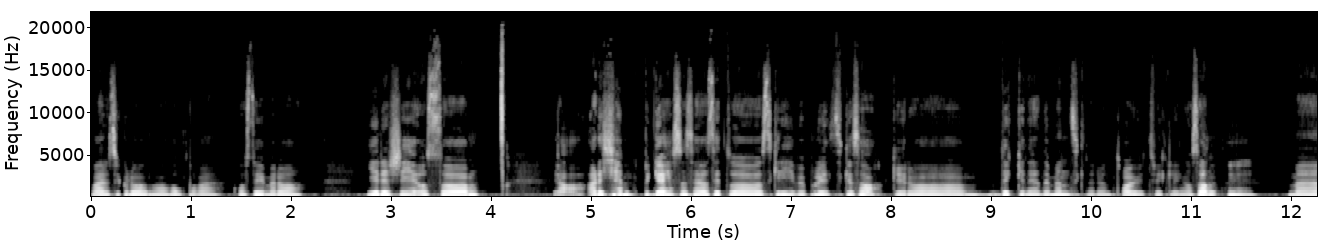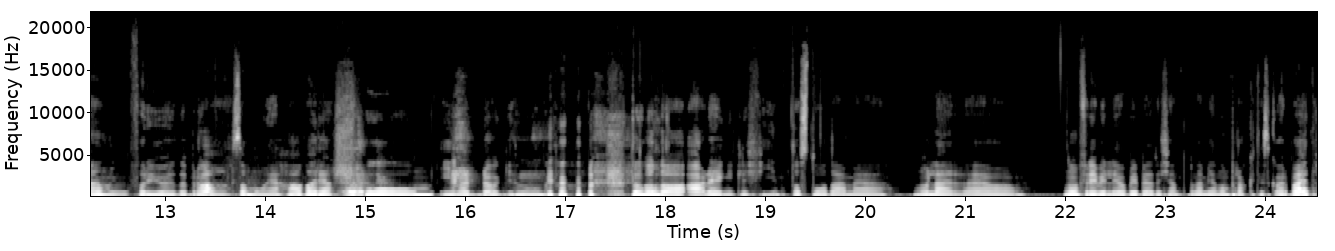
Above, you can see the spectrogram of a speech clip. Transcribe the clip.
være psykolog og holde på med kostymer og gi regi. Og så ja, er det kjempegøy, syns jeg, å sitte og skrive politiske saker og dykke ned i menneskene rundt hva er utvikling og sånn. Mm. Men for å gjøre det bra, så må jeg ha variasjon i hverdagen. Da Og da er det egentlig fint å stå der med noen lærere og noen frivillige og bli bedre kjent med dem gjennom praktisk arbeid.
